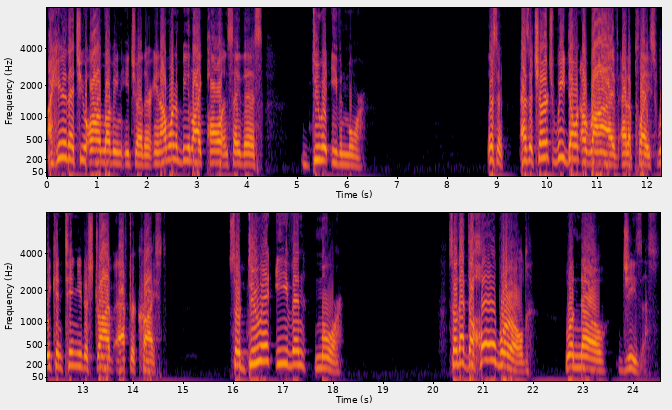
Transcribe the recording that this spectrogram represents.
I hear that you are loving each other, and I want to be like Paul and say this do it even more. Listen, as a church, we don't arrive at a place. We continue to strive after Christ. So do it even more. So that the whole world will know Jesus.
